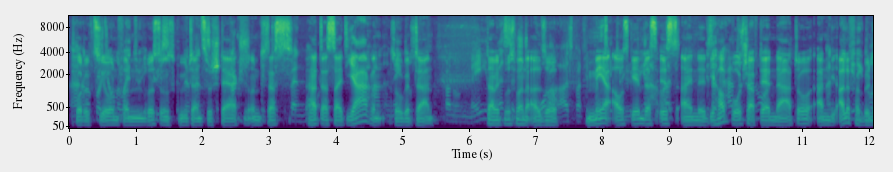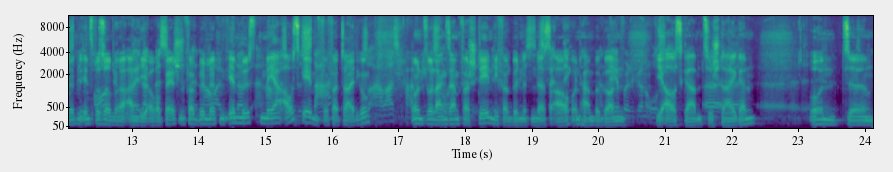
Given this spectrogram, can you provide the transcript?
Produktion von Rüstungsgütern zu stärken und das hat das seit Jahren so getan. Damit muss man also mehr ausgeben. Das ist eine, die Hauptbotschaft der NATO an alle Verbündeten, insbesondere an die europäischen Verbündeten. Ihr müsst mehr ausgeben für Verteidigung. Und so langsam verstehen die Verbündeten das auch und haben begonnen, die Ausgaben zu steigern. Und äh,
